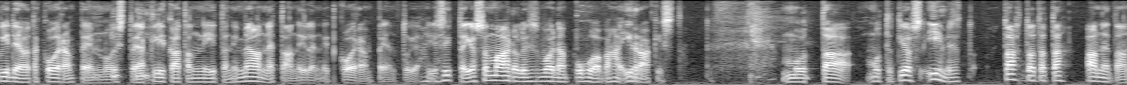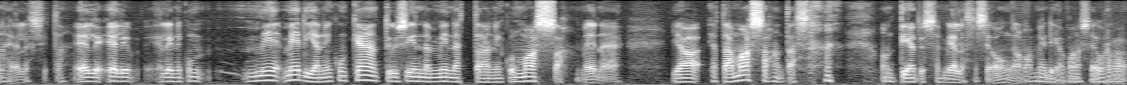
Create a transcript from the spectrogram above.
videoita koiranpennuista ja klikata niitä, niin me annetaan niille niitä koiranpentuja. Ja sitten jos on mahdollista, voidaan puhua vähän Irakista. Mutta, mutta jos ihmiset tahtoo tätä, annetaan heille sitä. Eli, eli, eli niin kuin media niin kuin kääntyy sinne, minne tämä niin kuin massa menee. Ja, ja tämä massahan tässä on tietyssä mielessä se ongelma. Media vaan seuraa,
